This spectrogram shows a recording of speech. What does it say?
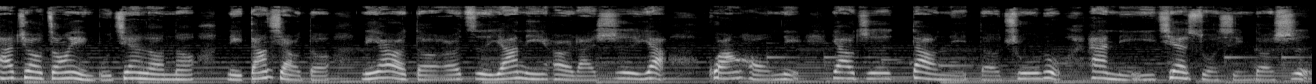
他就踪影不见了呢？你当晓得，尼尔的儿子亚尼尔来是要宽宏你，要知道你的出入和你一切所行的事。”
